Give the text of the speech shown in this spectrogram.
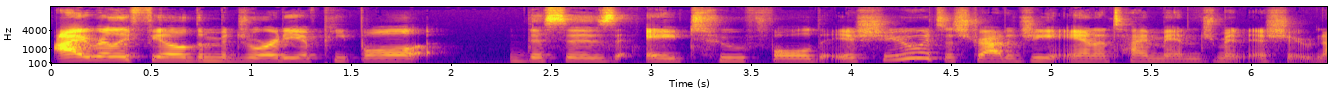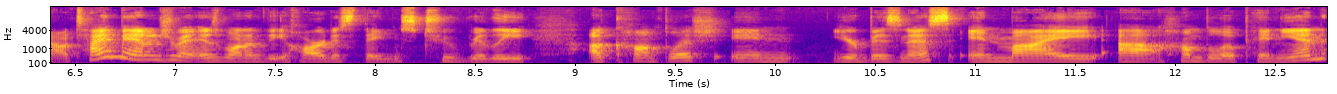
I really feel the majority of people this is a twofold issue. It's a strategy and a time management issue. Now, time management is one of the hardest things to really accomplish in your business, in my uh, humble opinion.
